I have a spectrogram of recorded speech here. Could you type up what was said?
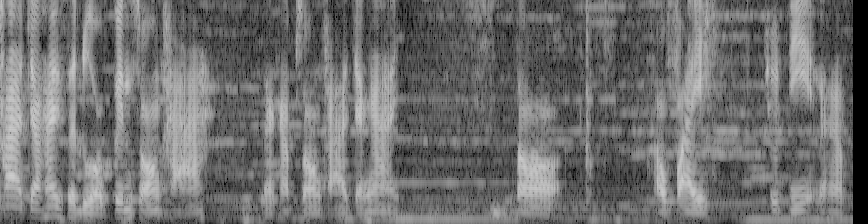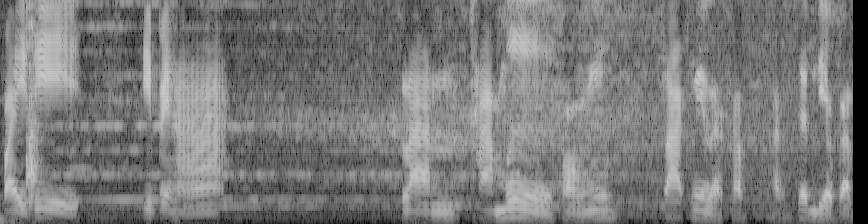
ถ้าจะให้สะดวกเป็นสองขา นะครับสองขาจะง่าย ต่อเอาไฟชุดนี้นะครับ ไฟที่ที่ไปหาลานทามเมอร์ของซากนี่แหละครับ อันเส้นเดียวกัน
